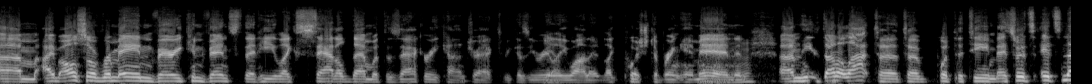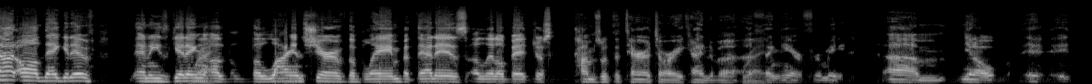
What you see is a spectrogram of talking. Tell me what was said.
um, I've also remain very convinced that he like saddled them with the Zachareee contract because he really wanted like push to bring him in, and Mhm. um, he's done a lot to to put the team. So it's it's not all negative, and he's getting Right. uh the lion's share of the blame, but that is a little bit just comes with the territory kind of a, a Right. thing here for me. Um, you know. It, it,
